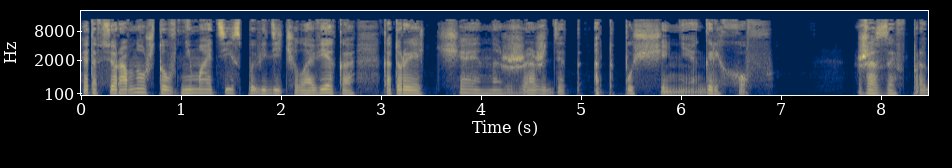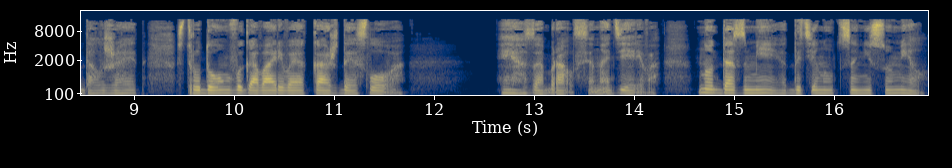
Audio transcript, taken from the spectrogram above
Это все равно, что внимать исповеди человека, который отчаянно жаждет отпущения грехов. Жозеф продолжает, с трудом выговаривая каждое слово. Я забрался на дерево, но до змея дотянуться не сумел.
